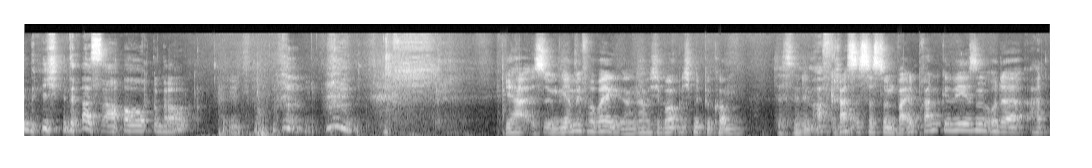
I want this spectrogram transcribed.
nicht das auch noch. Ja, ist irgendwie an mir vorbeigegangen, habe ich überhaupt nicht mitbekommen. Das mit dem Affen. Krass, ist das so ein Waldbrand gewesen oder hat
